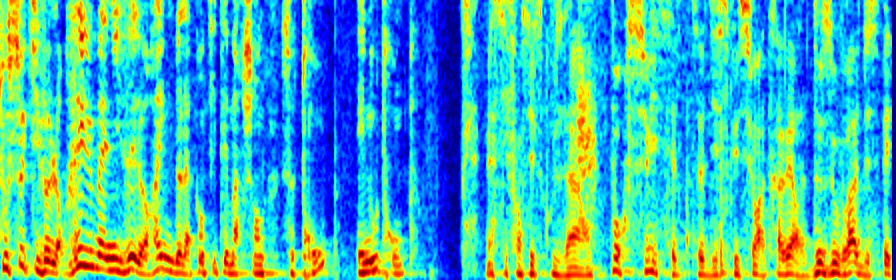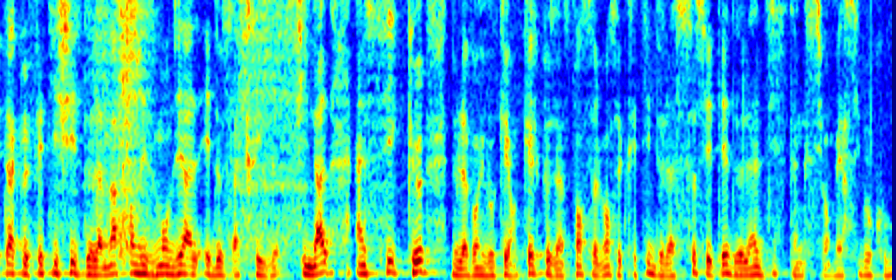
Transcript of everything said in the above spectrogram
Tous ceux qui veulent réhumaniser le règne de la quantité marchande se trompent et nous trompent. Merci Francis Cousin. On poursuit cette discussion à travers deux ouvrages du spectacle fétichiste de la marchandise mondiale et de sa crise finale, ainsi que, nous l'avons évoqué en quelques instants seulement, cette critique de la société de l'indistinction. Merci beaucoup.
